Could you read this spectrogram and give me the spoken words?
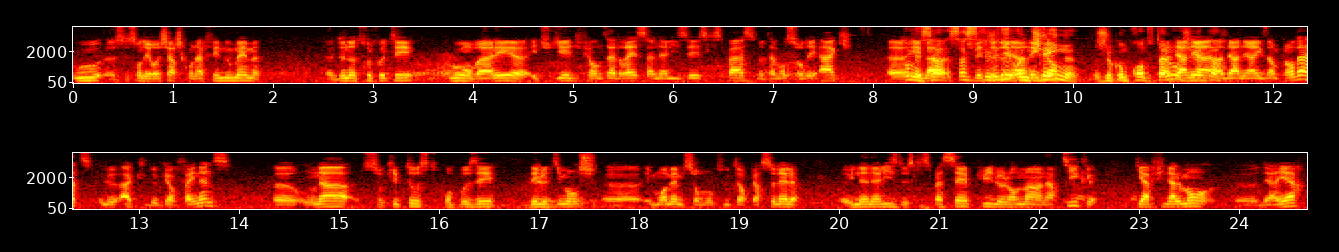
où euh, ce sont des recherches qu'on a fait nous-mêmes de notre côté, où on va aller étudier différentes adresses, analyser ce qui se passe, notamment sur des hacks. Non, et mais bah, ça, c'est ce que je dis, un on-chain, je comprends un totalement, je suis dernier, un dernier exemple en date, le hack de Curve Finance. Euh, on a sur Cryptost proposé dès le dimanche euh, et moi-même sur mon Twitter personnel une analyse de ce qui se passait, puis le lendemain un article qui a finalement euh, derrière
